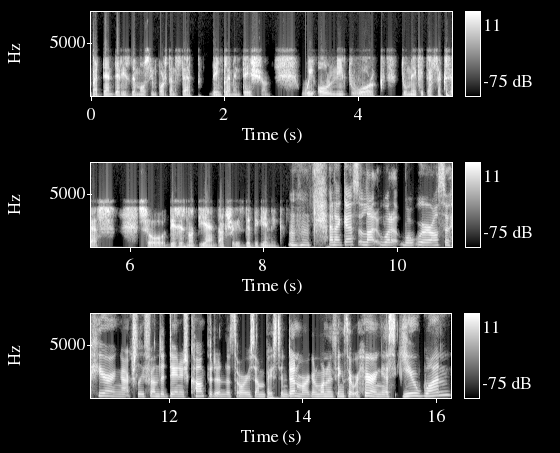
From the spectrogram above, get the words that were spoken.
but then there is the most important step, the implementation. We all need to work to make it a success. So this is not the end. Actually, it's the beginning. Mm-hmm. And I guess a lot what what we're also hearing actually from the Danish competent authorities. I'm based in Denmark, and one of the things that we're hearing is year one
